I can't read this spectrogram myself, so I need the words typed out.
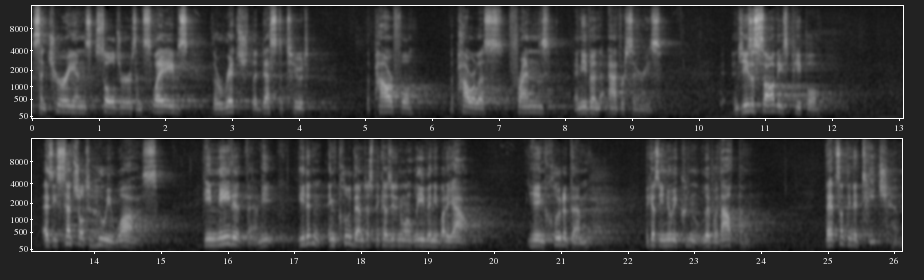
centurions, soldiers, and slaves, the rich, the destitute, the powerful, the powerless, friends, and even adversaries. And Jesus saw these people as essential to who he was. He needed them. He, he didn't include them just because he didn't want to leave anybody out. He included them because he knew he couldn't live without them. They had something to teach him.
